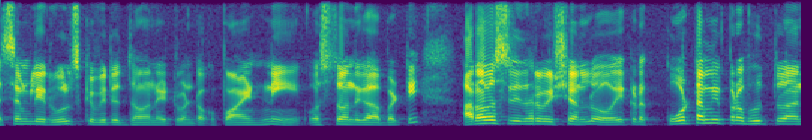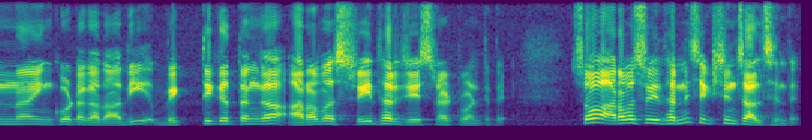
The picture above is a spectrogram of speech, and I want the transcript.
అసెంబ్లీ రూల్స్కి విరుద్ధం అనేటువంటి ఒక పాయింట్ని వస్తోంది కాబట్టి అరవ శ్రీధర్ విషయంలో ఇక్కడ కూటమి ప్రభుత్వాన్న ఇంకోట కదా అది వ్యక్తిగతంగా అరవ శ్రీధర్ చేసినటువంటిదే. సో అరవ శ్రీధర్ని శిక్షించాల్సిందే.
